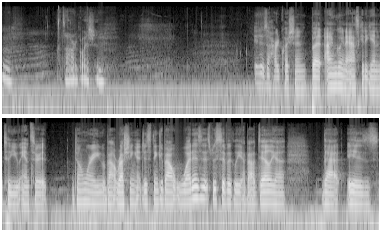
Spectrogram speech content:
hmm, that's a hard question. It is a hard question, but I'm going to ask it again until you answer it. Don't worry about rushing it. Just think about what is it specifically about Dahlia that is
